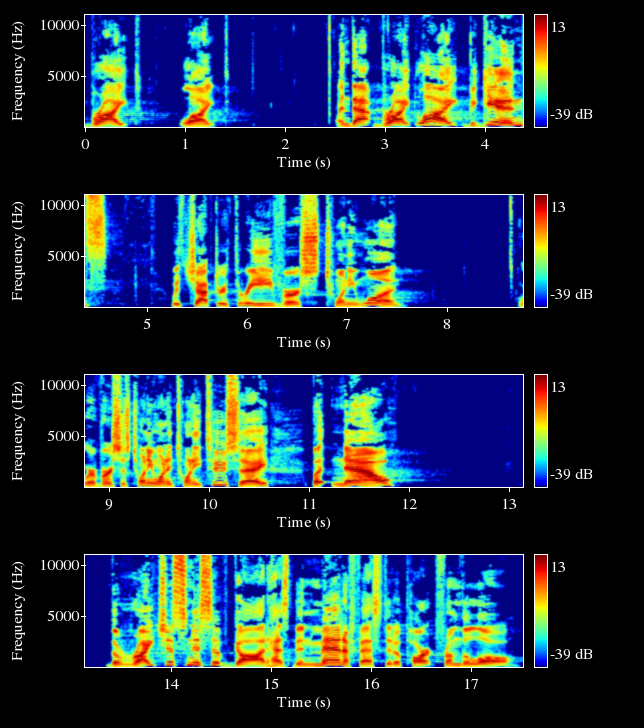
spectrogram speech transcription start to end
bright light. And that bright light begins with chapter 3, verse 21, where verses 21 and 22 say, But now the righteousness of God has been manifested apart from the law,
